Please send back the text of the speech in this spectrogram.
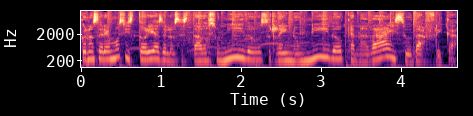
Conoceremos historias de los Estados Unidos, Reino Unido, Canadá y Sudáfrica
